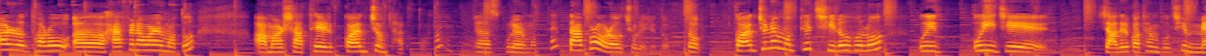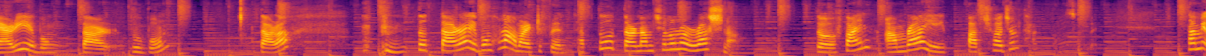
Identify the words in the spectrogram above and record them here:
আর ধরো হাফ অ্যান আওয়ারের মতো আমার সাথে কয়েকজন থাকতো। স্কুলের মধ্যে, তারপর ওরাও চলে যেত। তো কয়েকজনের মধ্যে ছিল হলো ওই ওই যে যাদের কথা আমি বলছি ম্যারি এবং তার দু বোন, তারা। তো তারা এবং হলো আমার একটা ফ্রেন্ড থাকতো, তার নাম ছিল হলো রশনা। তো ফাইন আমরা এই পাঁচ ছজন থাকতাম স্কুলে। তো আমি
